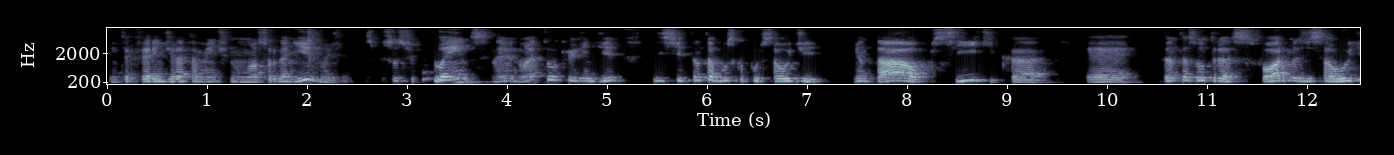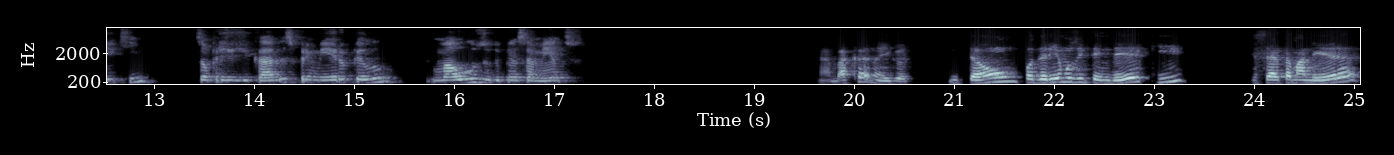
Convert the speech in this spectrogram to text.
interferem diretamente no nosso organismo. As pessoas ficam doentes, né? Não é à toa que hoje em dia existe tanta busca por saúde mental, psíquica, é, tantas outras formas de saúde que são prejudicadas primeiro pelo mau uso do pensamento. Ah, bacana, Igor. Então, poderíamos entender que, de certa maneira,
